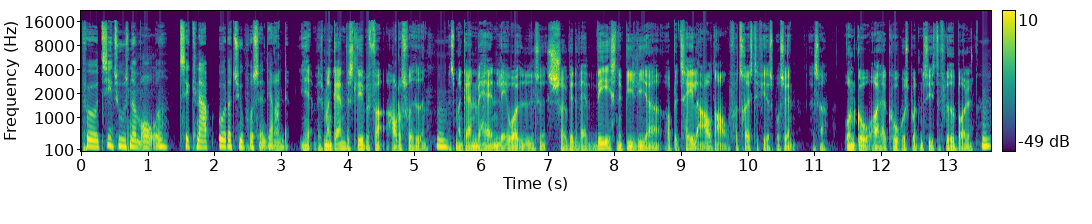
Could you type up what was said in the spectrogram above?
på 10.000 om året til knap 28 procent i rente. Ja, hvis man gerne vil slippe for afdragsfriheden, mm. hvis man gerne vil have en lavere ydelse, så vil det være væsentligt billigere at betale afdrag for 60-80 procent. Altså undgå at have kokos på den sidste flødebolle. Mm.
